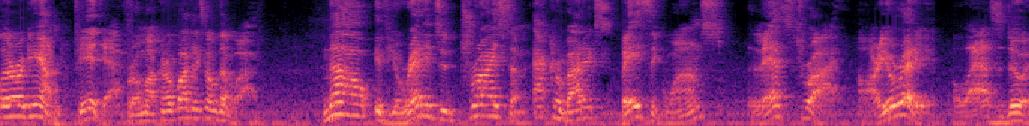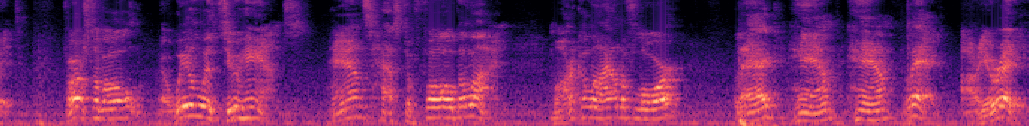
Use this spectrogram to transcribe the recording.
there again, Fedya from Acrobatics of the Bar. Now, if you're ready to try some acrobatics, basic ones, let's try. Are you ready? Let's do it. First of all, a wheel with two hands. Hands has to follow the line. Mark a line on the floor. Leg, hand, hand, leg. Are you ready?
